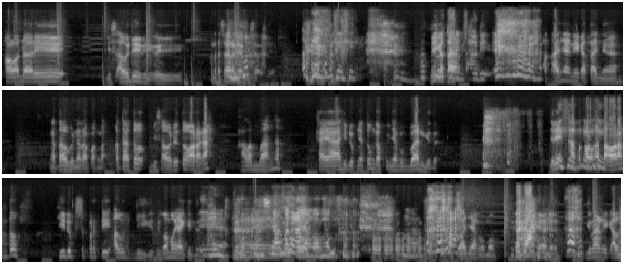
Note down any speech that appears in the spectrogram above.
kalau dari bis Audi nih, wih, penasaran ya bis Audi. Nih Lucu kata nih Bis Audi. katanya nih katanya, nggak tahu bener apa nggak. Kata tuh bis Audi tuh orangnya kalem banget, kayak hidupnya tuh nggak punya beban gitu. Jadi kata, kalau kata orang tuh hidup seperti Audi gitu, ngomongnya gitu. Iya. Siapa tuh yang ngomong? Aku aja yang ngomong. Gimana nih kalau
